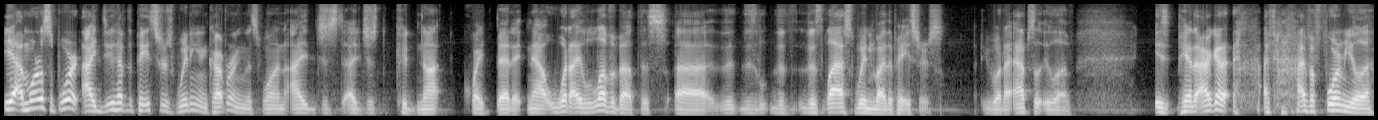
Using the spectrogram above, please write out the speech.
Yeah, moral support. I do have the Pacers winning and covering this one. I just I just could not quite bet it. Now, what I love about this uh this this, last win by the Pacers, what I absolutely love is Panda. I got I have a formula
